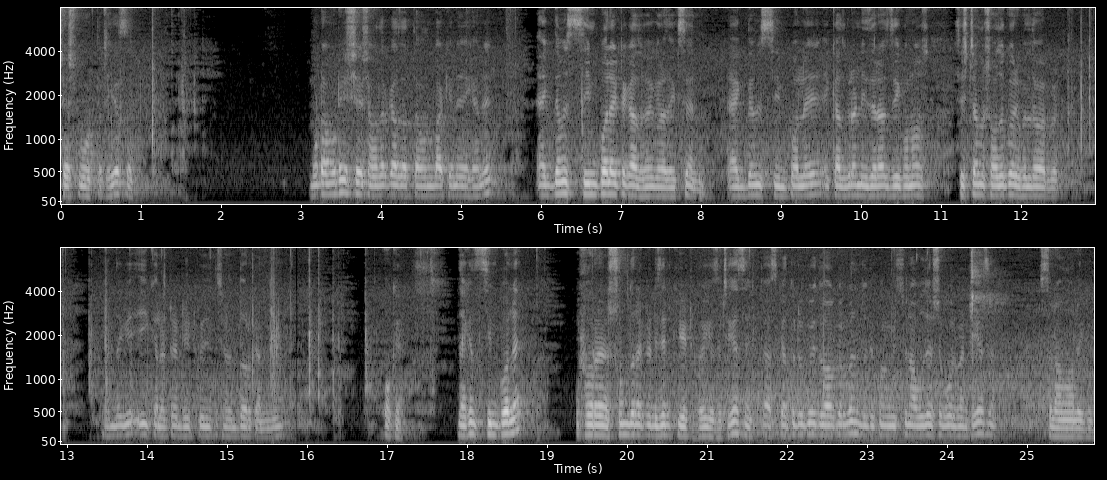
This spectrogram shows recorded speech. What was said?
শেষ মুহূর্ত, ঠিক আছে? মোটামুটি শেষ আমাদের কাজ আর তেমন বাকি নেই এখানে। একদমই সিম্পল একটা কাজ হয়ে গেল, দেখছেন? একদমই সিম্পলে এই কাজগুলো নিজেরা যে কোনো সিস্টেমে সহজে করে ফেলতে পারবে। এখান থেকে এই কালারটা ডিলিট করে দিতে দরকার নেই। ওকে দেখেন সিম্পলে উপরে সুন্দর একটা ডিজাইন ক্রিয়েট হয়ে গেছে, ঠিক আছে? তো আজকে এতটুকুই দোয়া করবেন, যদি কোনো কিছু না বুঝে এসে বলবেন, ঠিক আছে? আসসালামু আলাইকুম।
